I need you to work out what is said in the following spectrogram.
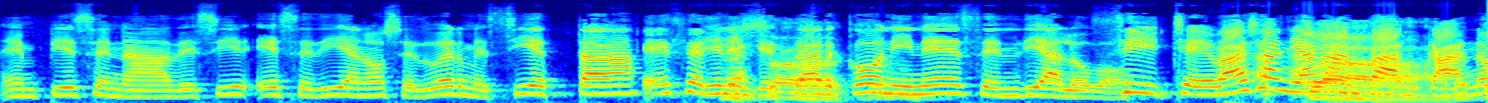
empiecen a decir, ese día no se duerme, siesta. Ese Tienen que estar con Inés en diálogo. Sí, che, vayan y Claro, hagan banca. No,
